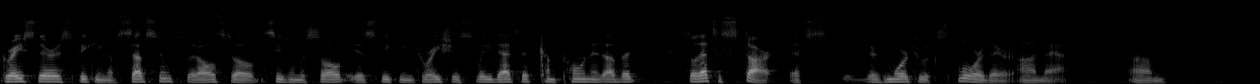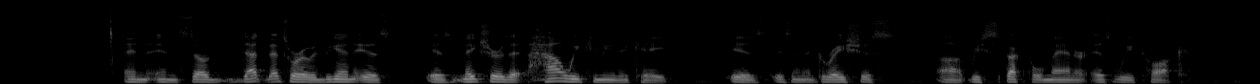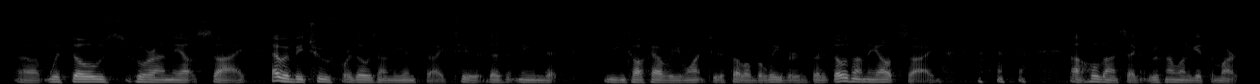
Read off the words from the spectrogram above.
grace there is speaking of substance, but also seasoned with salt is speaking graciously. That's a component of it. So that's a start. That's, there's more to explore there on that. Um, and, and so that, that's where it would begin is, is make sure that how we communicate is, is in a gracious, uh, respectful manner as we talk uh, with those who are on the outside. That would be true for those on the inside too. It doesn't mean that you can talk however you want to the fellow believers, but those on the outside. uh, hold on a second, Ruth. I want to get to Mark.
